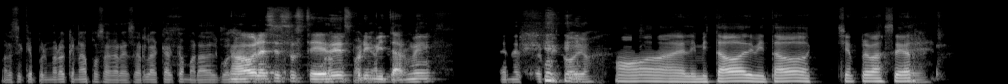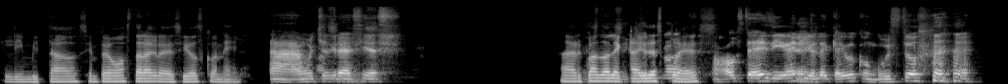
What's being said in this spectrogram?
Ahora sí que primero que nada, pues agradecerle acá al camarada del Golden No, gracias a ustedes por invitarme. en este episodio. Oh, el invitado, el invitado siempre va a ser Eh, el invitado. Siempre vamos a estar agradecidos con él. Ah, muchas Así es. gracias. A ver Este, cuándo le si cae después. No, ustedes digan y yo Eh. le caigo con gusto.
